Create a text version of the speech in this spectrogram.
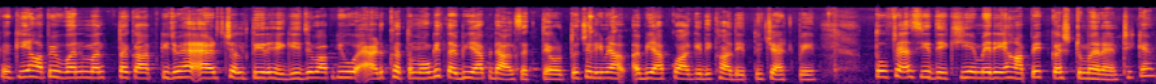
क्योंकि यहाँ पे वन मंथ तक आपकी जो है ऐड चलती रहेगी। जब आपकी वो ऐड ख़त्म होगी, तभी आप डाल सकते हो। तो चलिए मैं अभी आपको आगे दिखा देती हूँ चैट पे। तो फ्रेंड्स ये देखिए, मेरे यहाँ पे कस्टमर हैं, ठीक है?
